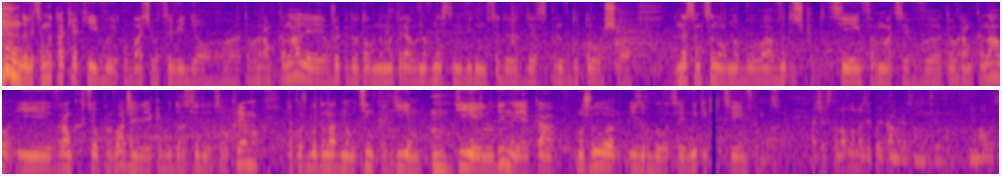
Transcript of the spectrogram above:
Е, Дивіться, ми так як і ви побачили це відео в телеграм-каналі, вже підготовлені матеріали на внесення відомості до РДР з приводу того, що несанкціонована була витичка цієї інформації в телеграм-канал, і в рамках цього провадження, яке буде розслідуватися окремо, також буде надана оцінка діям тієї людини, яка можливо і зробила цей витік цієї інформації. А чи встановлено, з якої камери саме це знімалося?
